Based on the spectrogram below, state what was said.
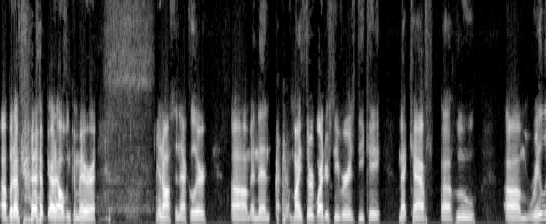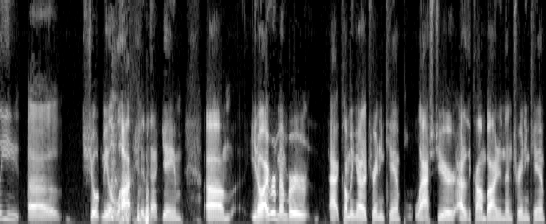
Uh, but I've got I've got Alvin Kamara and Austin Ekeler, um, and then my third wide receiver is DK Metcalf, uh, who um, really uh, showed me a lot in that game. Um, you know, I remember at coming out of training camp last year, out of the combine, and then training camp.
